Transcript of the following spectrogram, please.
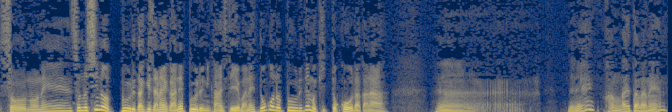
そのね、その市のプールだけじゃないからね、プールに関して言えばね。どこのプールでもきっとこうだから。うーん。でね、考えたらね、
